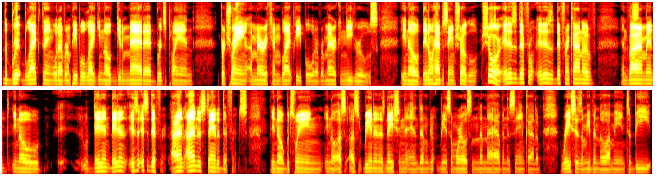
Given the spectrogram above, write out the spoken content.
the Brit black thing, whatever, and people like you know getting mad at Brits playing portraying American black people, whatever, American Negroes. You know, they don't have the same struggle. Sure, it is a different it is a different kind of environment, you know, they didn't they didn't it's it's different. I I understand the difference. You know, between you know us us being in this nation and them being somewhere else and them not having the same kind of racism. Even though I mean to be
